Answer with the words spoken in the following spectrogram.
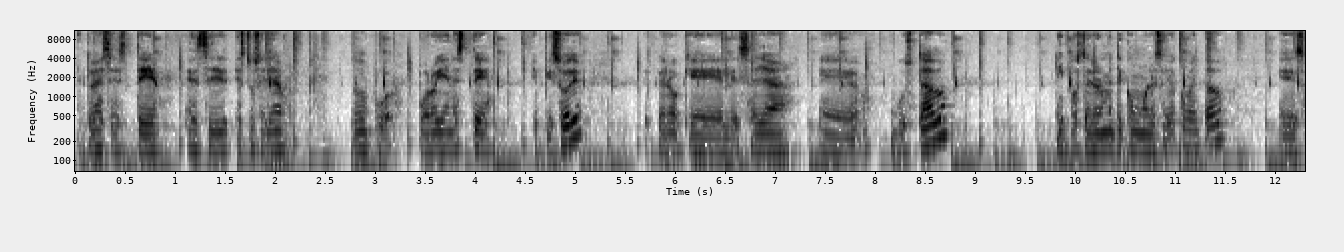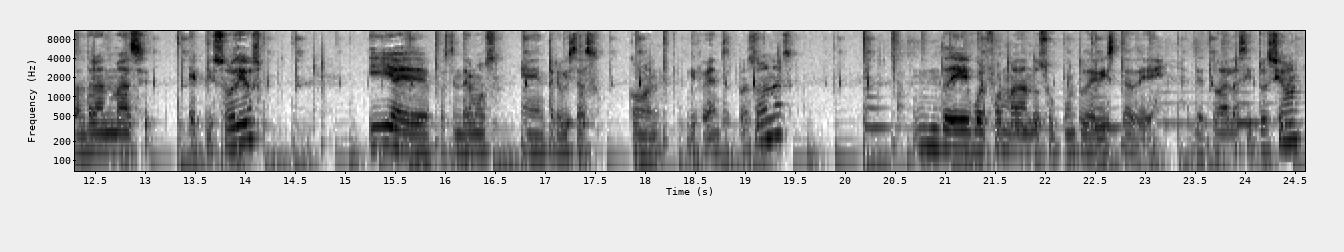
Entonces, este, este esto sería todo por, por hoy en este episodio. Espero que les haya eh, gustado y posteriormente, como les había comentado, eh, saldrán más episodios y eh, pues tendremos entrevistas con diferentes personas de igual forma dando su punto de vista de, toda la situación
